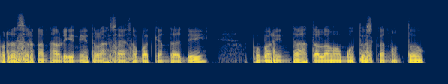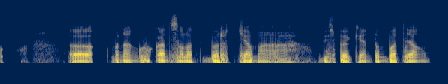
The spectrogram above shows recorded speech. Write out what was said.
berdasarkan hal ini telah saya sebutkan tadi pemerintah telah memutuskan untuk uh, menangguhkan salat berjamaah di sebagian tempat yang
